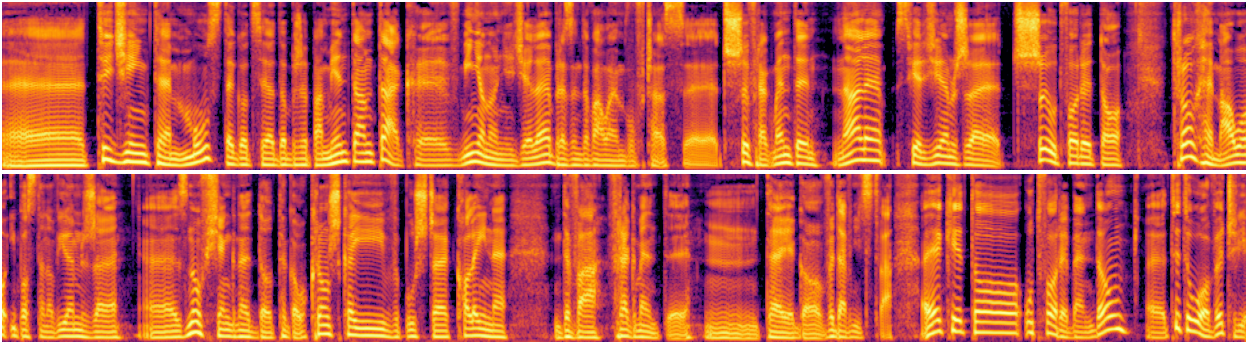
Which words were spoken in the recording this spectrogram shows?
E, tydzień temu, z tego co ja dobrze pamiętam, tak, e, w minioną niedzielę prezentowałem wówczas e, trzy fragmenty, no ale stwierdziłem, że trzy utwory to trochę mało i postanowiłem, że znów sięgnę do tego krążka i wypuszczę kolejne dwa fragmenty mm, tego wydawnictwa. A jakie to utwory będą? Tytułowy, czyli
